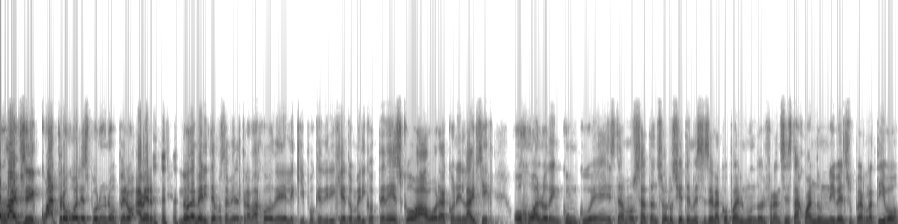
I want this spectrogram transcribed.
el Leipzig, cuatro goles por uno, pero a ver, no demeritemos también el trabajo del equipo que dirige Domérico Tedesco, ahora con el Leipzig. Ojo a lo de Nkunku, ¿eh? estamos a tan solo siete meses de la Copa del Mundo, el francés está jugando un nivel superlativo,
